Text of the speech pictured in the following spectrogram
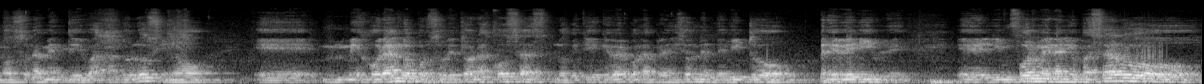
no solamente bajándolo, sino eh, mejorando por sobre todas las cosas lo que tiene que ver con la prevención del delito prevenible. El informe del año pasado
